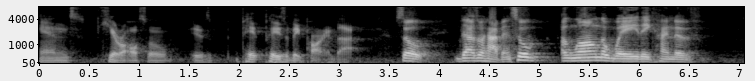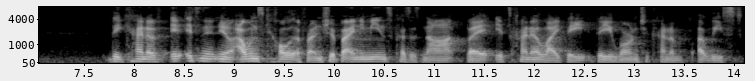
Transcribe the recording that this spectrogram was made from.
and Kira also is plays a big part in that. So that's what happened. So along the way, they kind of they kind of it, it's you know I wouldn't call it a friendship by any means because it's not, but it's kind of like they they learn to kind of at least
